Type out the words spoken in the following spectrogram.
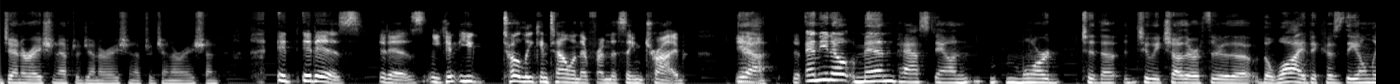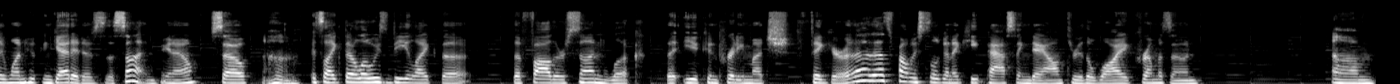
generation after generation after generation. It it is. It is. You can you totally can tell when they're from the same tribe. Yeah. And you know, men pass down more to the to each other through the the Y because the only one who can get it is the son, you know? So Uh-huh. it's like there'll always be like the the father son look that you can pretty much figure uh, that's probably still going to keep passing down through the Y chromosome um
